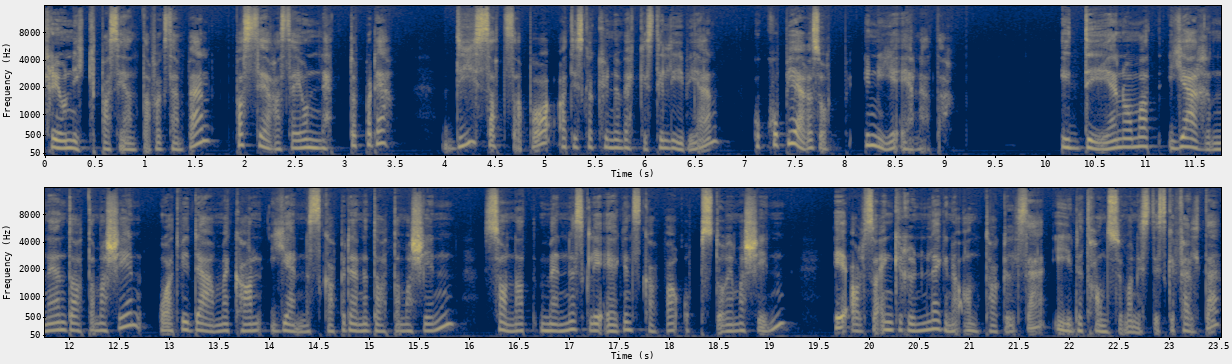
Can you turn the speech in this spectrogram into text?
Kryonikkpasienter, eksempel, baserer seg jo nettopp på det. De satser på at de skal kunne vekkes til liv igjen og kopieres opp i nye enheter. Ideen om at hjernen er en datamaskin, og at vi dermed kan gjenskape denne datamaskinen, sånn at menneskelige egenskaper oppstår i maskinen, er altså en grunnleggende antakelse i det transhumanistiske feltet,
